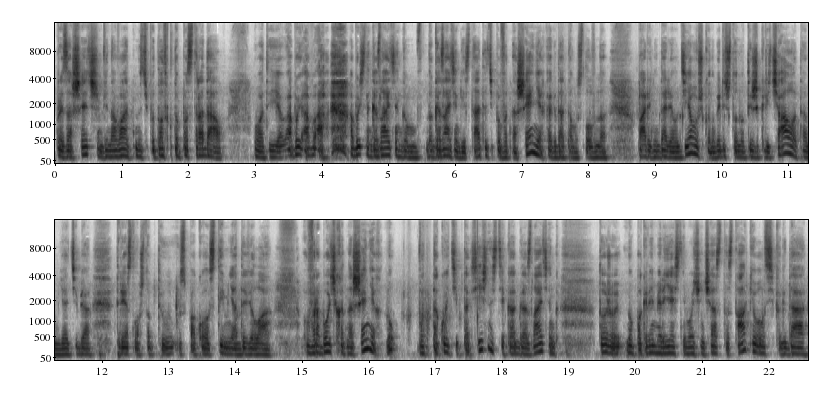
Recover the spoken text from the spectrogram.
произошедшем виноват, ну, типа, тот, кто пострадал. Вот, и об, об, обычно газлайтингом, ну, газлайтинг есть, да, это типа в отношениях, когда там условно парень ударил девушку, он говорит, что ну ты же кричала, там, я тебя треснул, чтобы ты успокоилась, ты меня довела. В рабочих отношениях, ну, вот такой тип токсичности, как газлайтинг, тоже, ну, по крайней мере, я с ним очень часто сталкивался, когда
